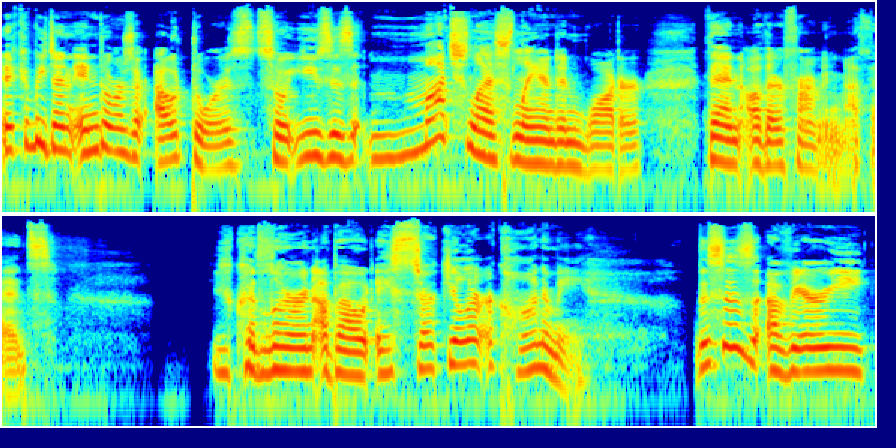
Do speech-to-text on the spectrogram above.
It can be done indoors or outdoors, so it uses much less land and water than other farming methods. You could learn about a circular economy. This is a very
